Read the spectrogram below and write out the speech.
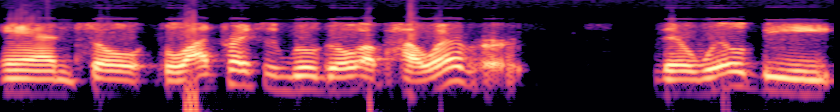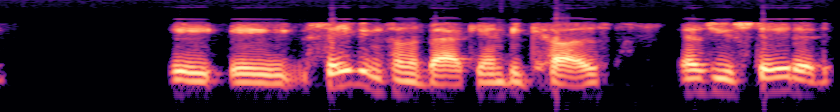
And so the lot prices will go up. However, there will be a, a savings on the back end because, as you stated,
